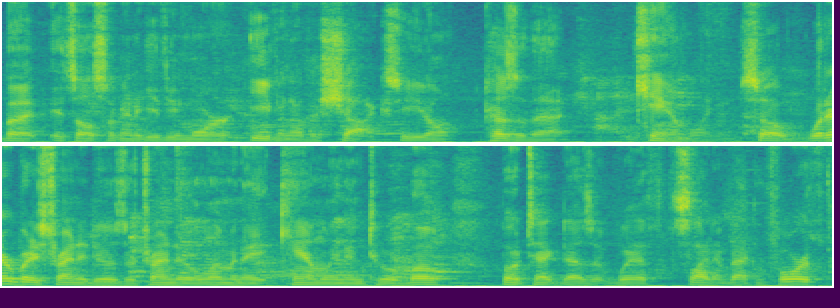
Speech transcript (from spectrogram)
But it's also going to give you more even of a shock. So you don't, because of that, camling. So what everybody's trying to do is they're trying to eliminate camling into a bow. Bowtech does it with sliding it back and forth.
